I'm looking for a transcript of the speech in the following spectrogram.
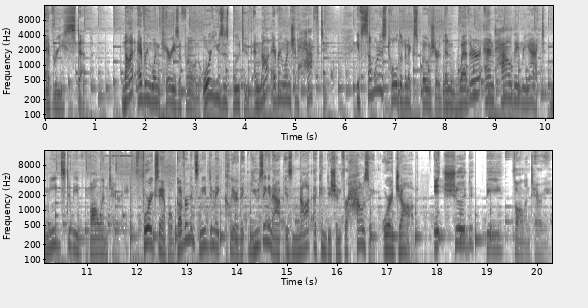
every step. Not everyone carries a phone or uses Bluetooth, and not everyone should have to. If someone is told of an exposure, then whether and how they react needs to be voluntary. For example, governments need to make clear that using an app is not a condition for housing or a job. It should be voluntary.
